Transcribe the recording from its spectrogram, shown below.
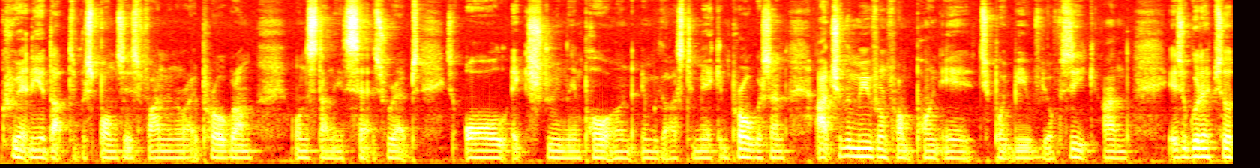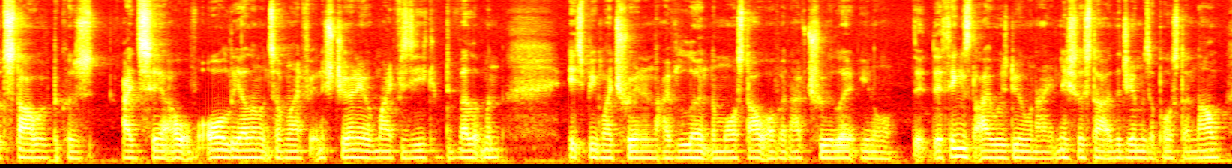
creating adaptive responses, finding the right program, understanding sets, reps, it's all extremely important in regards to making progress and actually moving from point A to point B with your physique. And it's a good episode to start with because I'd say out of all the elements of my fitness journey, of my physique, of development, it's been my training that I've learned the most out of, and I've truly, you know, the, the things that I was doing when I initially started the gym as opposed to now,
